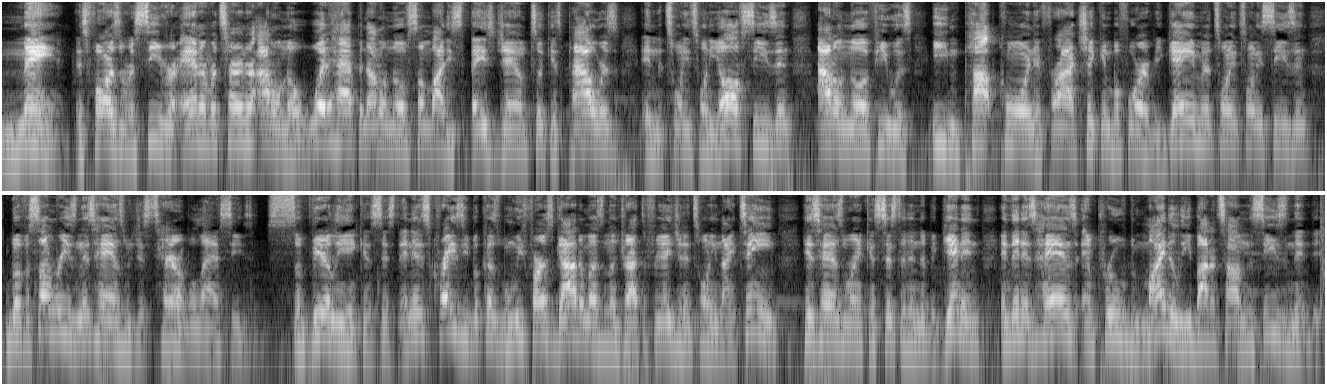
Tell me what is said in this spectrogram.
man, as far as a receiver and a returner, I don't know what happened. I don't know if somebody Space Jam took his powers in the 2020 offseason. I don't know if he was eating popcorn and fried chicken before every game in the 2020 season. But for some reason, his hands were just terrible last season. Severely inconsistent. And it's crazy because when we first got him as an undrafted free agent in 2019, his hands were inconsistent in the beginning. And then his hands improved mightily by the time the season ended.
